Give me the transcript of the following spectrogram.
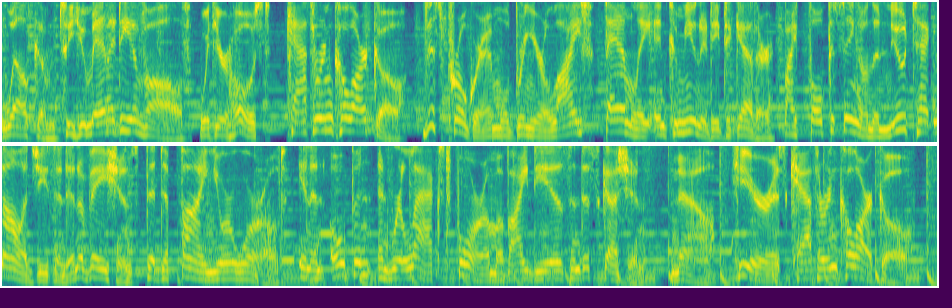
Welcome to Humanity Evolve with your host, Catherine Calarco. This program will bring your life, family, and community together by focusing on the new technologies and innovations that define your world in an open and relaxed forum of ideas and discussion. Now, here is Catherine Calarco.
